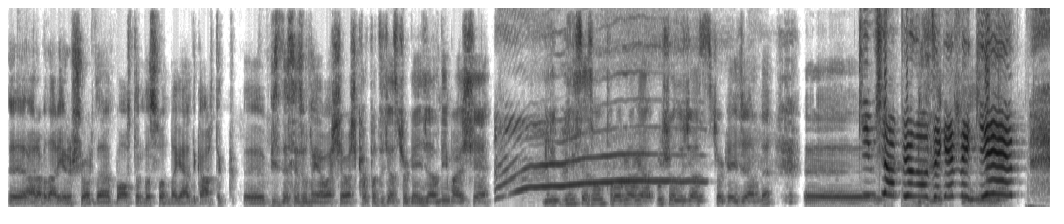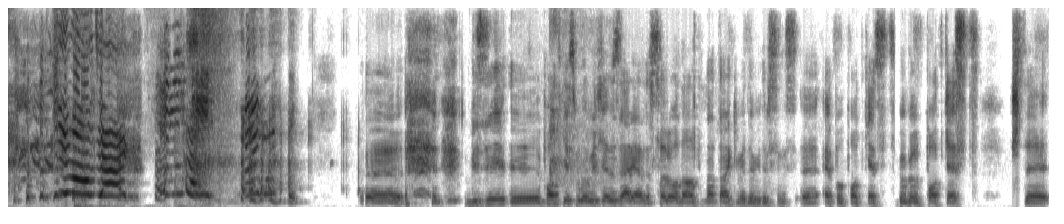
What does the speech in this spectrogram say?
Ee, arabalar yarışı orada. Bu haftanın da sonuna geldik. Artık e, biz de sezonu yavaş yavaş kapatacağız. Çok heyecanlıyım Ayşe. Bir, bir sezon program yapmış olacağız. Çok heyecanlı. Ee, Kim şampiyon olacak Efe e, kim? kim olacak? Ee, bizi e, podcast bulabileceğiniz her yerde Sarı Oda altından takip edebilirsiniz. Ee, Apple Podcast, Google Podcast, işte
